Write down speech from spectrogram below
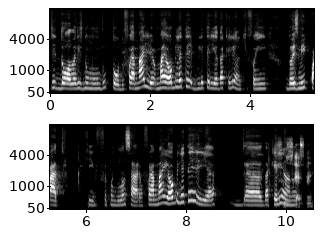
de dólares no mundo todo. Foi a maior, maior bilhete- bilheteria daquele ano, que foi em 2004, que foi quando lançaram. Foi a maior bilheteria da, daquele ano. Sucesso, né?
